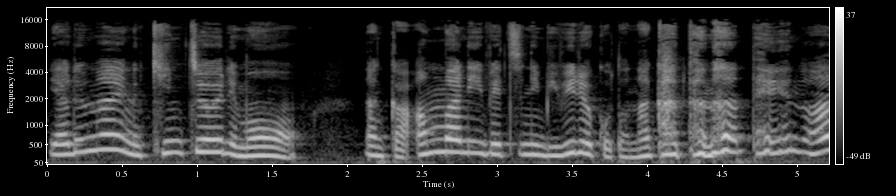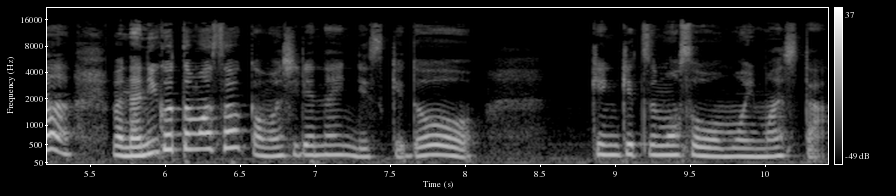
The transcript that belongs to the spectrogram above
やる前の緊張よりも、なんかあんまり別にビビることなかったなっていうのは、まあ何事もそうかもしれないんですけど、献血もそう思いました。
